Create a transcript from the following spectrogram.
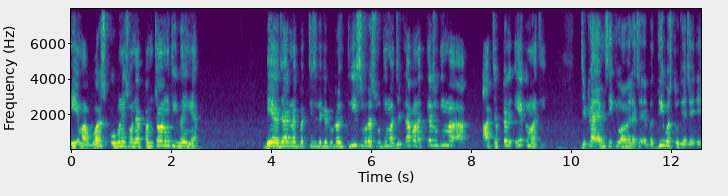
એમાં વર્ષ ઓગણીસો ને પંચાણું થી લઈને બે હજાર ને પચીસ એટલે કે ટોટલ ત્રીસ વર્ષ સુધીમાં જેટલા પણ અત્યાર સુધીમાં આ ચેપ્ટર એકમાંથી જેટલા એમસીક્યુ આવેલા છે એ બધી વસ્તુ જે છે એ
